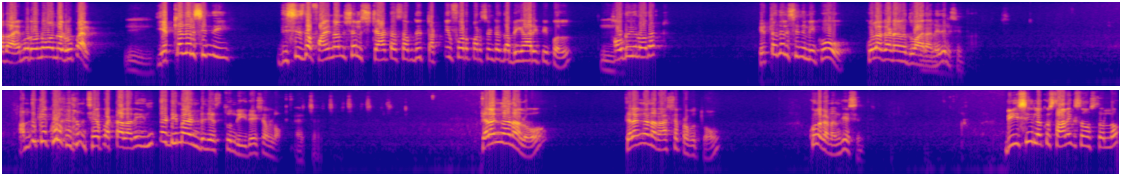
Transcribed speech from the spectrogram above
ఆదాయం రెండు వందల రూపాయలు. ఎట్లా తెలిసింది? This is the financial status of the thirty four percent of the Bihari people how do you know that ఎట్లా తెలిసింది మీకు? కులగణన ద్వారానే తెలిసింది. అందుకే కులగణన చేపట్టాలని ఇంత డిమాండ్ చేస్తుంది ఈ దేశంలో. తెలంగాణలో తెలంగాణ రాష్ట్ర ప్రభుత్వం కులగణన చేసింది. బీసీలకు స్థానిక సంస్థల్లో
